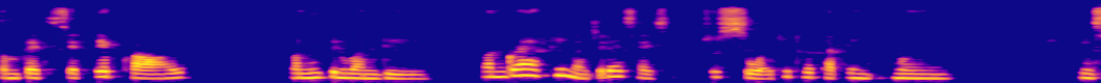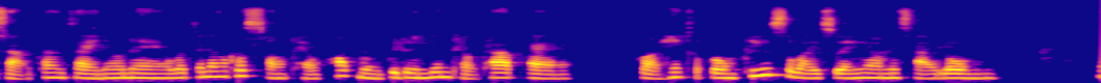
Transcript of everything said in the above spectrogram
สำเร็จเสร็จเรียบร้อย วันนี้เป็นวันดี วันแรกที่หมจะได้ใส่ชุดสวยที่เธอตัดเองกับมือหญิงสาวตั้งใจแน่วแน่ว่าจะนั่งรถสองแถวครอบหมูไปเดินเล่นแถวท่าแพปล่อยให้กระโปรงพลิ้วสวายสวยงามในสายลม ใน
